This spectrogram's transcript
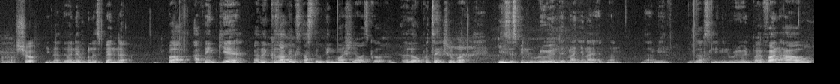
I'm not sure. You know, they were never going to spend that. But I think, yeah, I think because I think I still think Martial has got a, a lot of potential, but he's just been ruined at Man United, man. I mean, he's absolutely been ruined by Van Gaal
